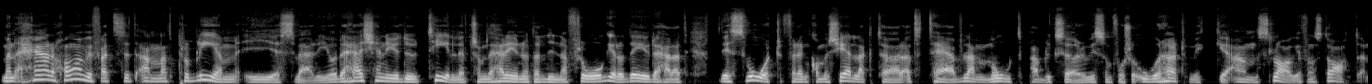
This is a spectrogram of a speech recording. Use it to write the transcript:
Men här har vi faktiskt ett annat problem i Sverige och det här känner ju du till eftersom det här är en av dina frågor och det är ju det här att det är svårt för en kommersiell aktör att tävla mot public service som får så oerhört mycket anslag från staten.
